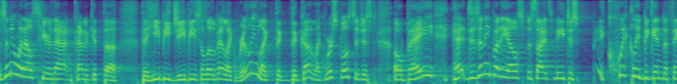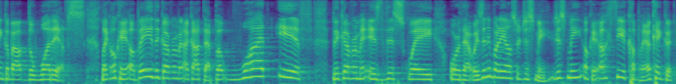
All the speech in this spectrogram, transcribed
Does anyone else hear that and kind of get the the heebie-jeebies a little bit? Like really, like the the gut, like we're supposed to just obey? Does anybody else besides me just quickly begin to think about the what ifs. Like, okay, obey the government, I got that. But what if the government is this way or that way? Is anybody else or just me? Just me? Okay, I see a couple. Okay, good.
